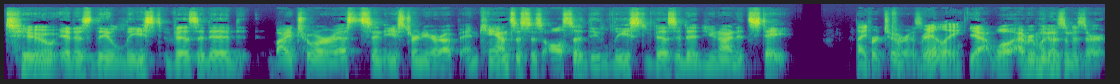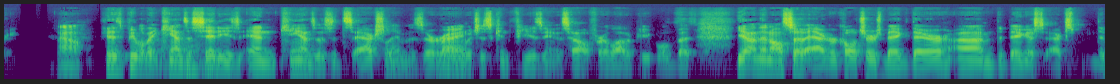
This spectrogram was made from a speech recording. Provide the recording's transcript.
Two, it is the least visited by tourists in Eastern Europe, and Kansas is also the least visited United State. Like, For tourism. really? Yeah, well, everyone goes to Missouri Oh, because people think Kansas City's in Kansas. It's actually in Missouri, Right. which is confusing as hell for a lot of people. But yeah, and then also agriculture is big there. Um, the biggest, ex- the,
